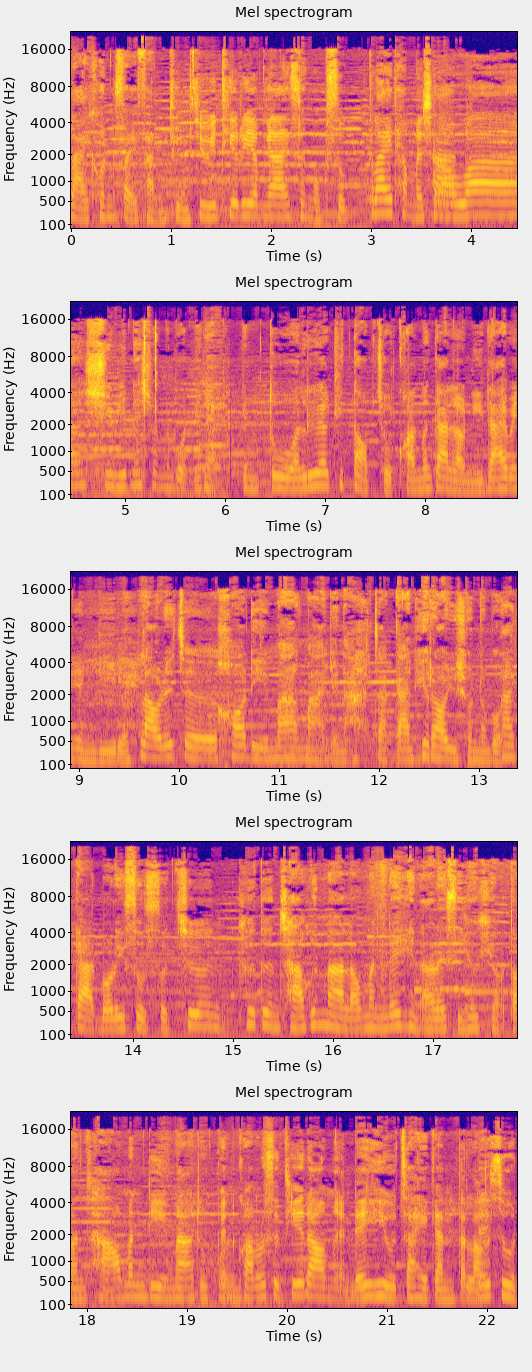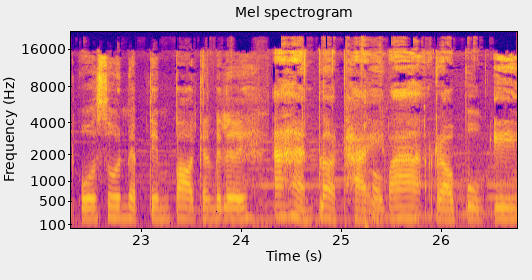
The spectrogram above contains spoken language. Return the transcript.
หลายคนใฝ่ฝันถึงชีวิตที่เรียบง่ายสงบสุขใกล้ธรรมชาติเราว่าชีวิตในชนบทนี่แหละ เป็นตัวเลือกที่ตอบโจทย์ความต้องการเหล่านี้ได้เป็นอย่างดีเลย เราได้เจอข้อดีมากมายเลยนะ จากการที่เราอยู่ชนบทอากาศบริสุทธิ์สดชื่น คือตื่นเช้าขึ้นมาแล้วมันได้เห็นอะไรสีเขียวๆตอนเช้ามันดีมากทุกคนเป็นความรู้สึกที่เราเหมือนได้ฮิวใจกันตลอดได้สูดโอโซนแบบเต็มปอดกันไปเลย อาหารปลอดภัยเพราะว่าเราปลูกเอง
